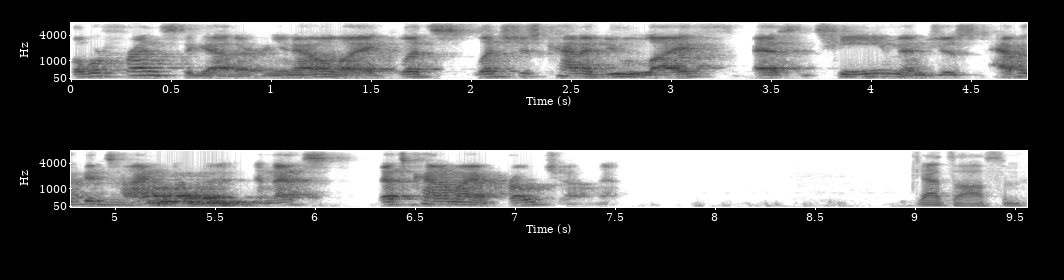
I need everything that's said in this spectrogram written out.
but we're friends together you know like let's let's just kind of do life as a team and just have a good time with it and that's that's kind of my approach on it that's awesome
